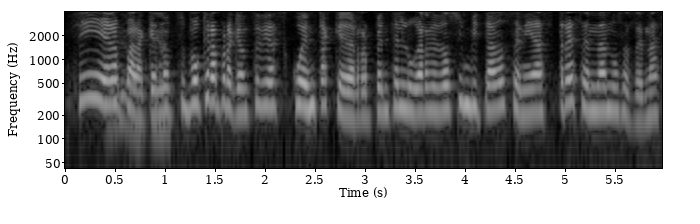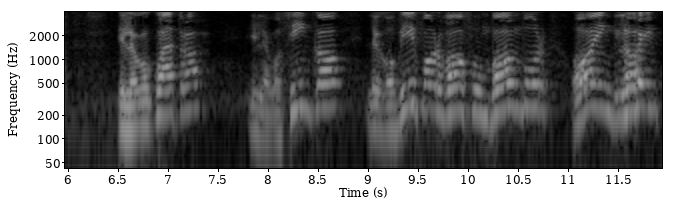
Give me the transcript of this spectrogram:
Sí, era Muy para divertido. que no, supongo que era para que no te dieras cuenta que de repente en lugar de dos invitados tenías tres enanos a cenar. Y luego cuatro, y luego cinco, luego Bifor, Bofun, Bombur, Oin, Gloin,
